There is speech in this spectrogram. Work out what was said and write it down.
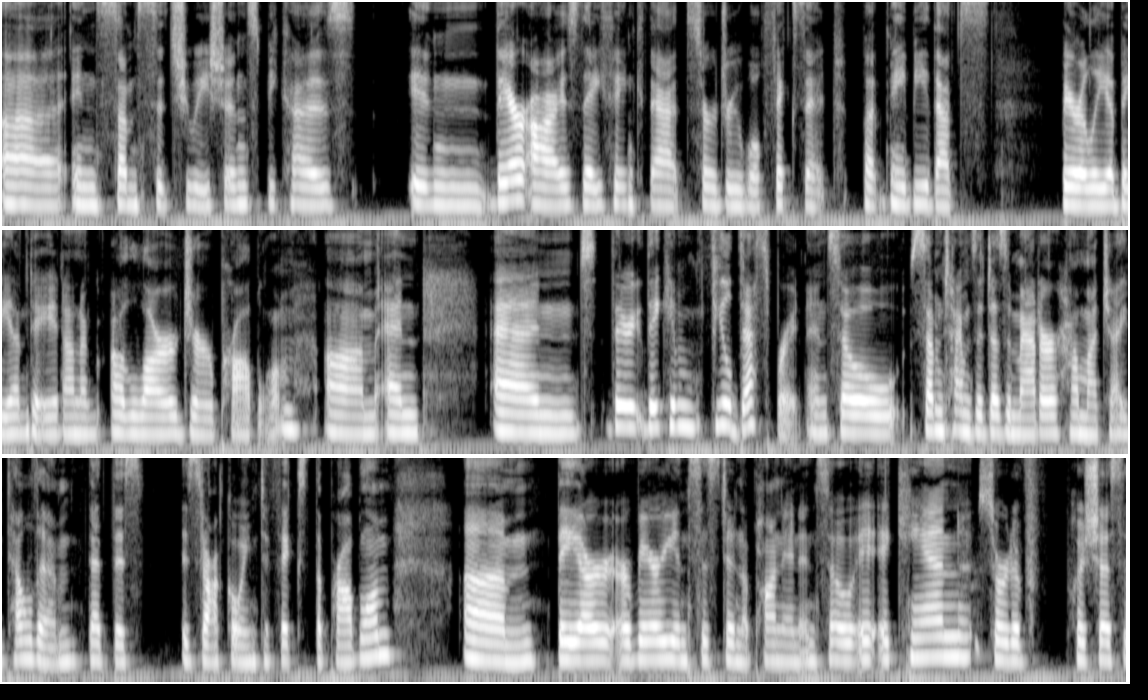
uh, in some situations because in their eyes, they think that surgery will fix it, but maybe that's barely a band aid on a, a, larger problem. Um, and and they they can feel desperate, and so sometimes it doesn't matter how much I tell them that this is not going to fix the problem. Um, they are, are very insistent upon it, and so it, it can sort of push us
